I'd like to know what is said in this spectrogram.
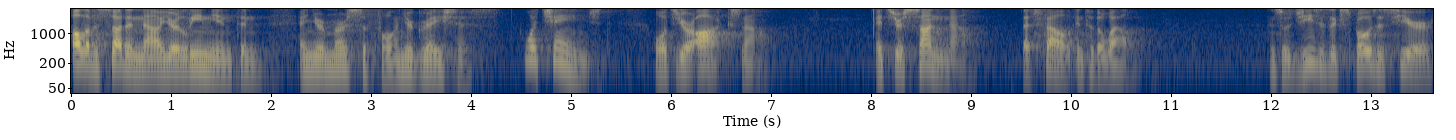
All of a sudden now you're lenient and, and you're merciful and you're gracious. What changed? Well, it's your ox now. It's your son now that fell into the well. And so Jesus exposes here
